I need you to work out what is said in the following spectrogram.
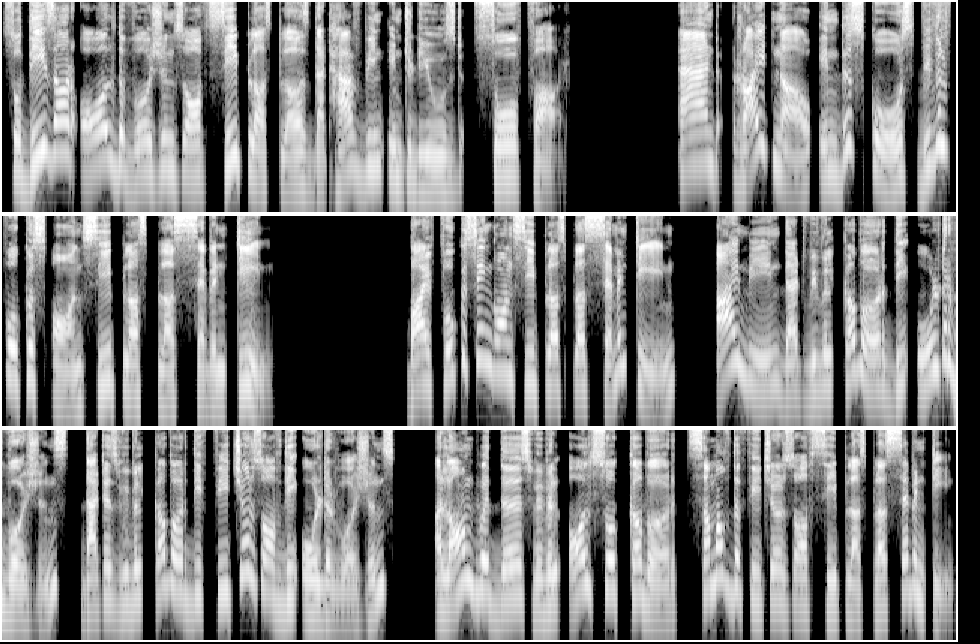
So these are all the versions of C++ that have been introduced so far. And right now, in this course, we will focus on C++ 17. By focusing on C++ 17, I mean that we will cover the older versions, that is, we will cover the features of the older versions. Along with this, we will also cover some of the features of C++ 17.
